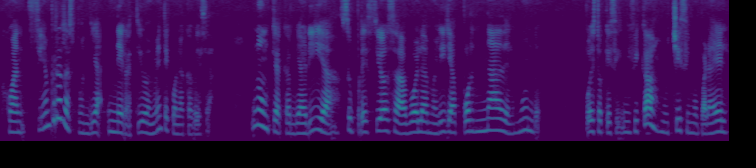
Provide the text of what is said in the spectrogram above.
Juan siempre respondía negativamente con la cabeza. Nunca cambiaría su preciosa bola amarilla por nada del mundo, puesto que significaba muchísimo para él.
